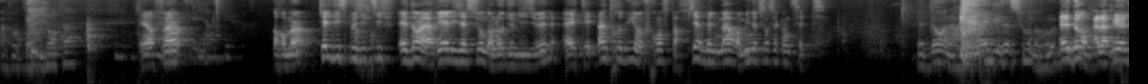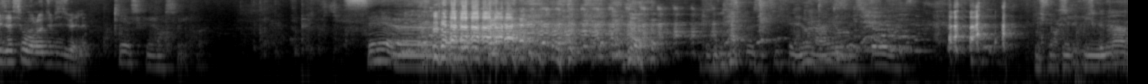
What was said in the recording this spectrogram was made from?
Argentin. Janta. Et enfin, Romain, quel dispositif aidant à la réalisation dans l'audiovisuel a été introduit en France par Pierre Belmar en 1957 Aidant à la réalisation dans l'autre. Aidant à la réalisation dans l'audiovisuel. Qu'est-ce que j'en sais, quoi C'est. Euh... Quel dispositif réalisation Mais Je c'est plus plus que toi.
